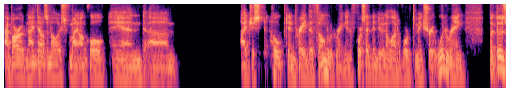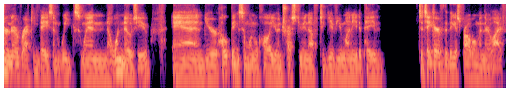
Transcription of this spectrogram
I borrowed $9,000 from my uncle and um, I just hoped and prayed the phone would ring. And of course, I'd been doing a lot of work to make sure it would ring. But those are nerve wracking days and weeks when no one knows you and you're hoping someone will call you and trust you enough to give you money to pay to take care of the biggest problem in their life.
